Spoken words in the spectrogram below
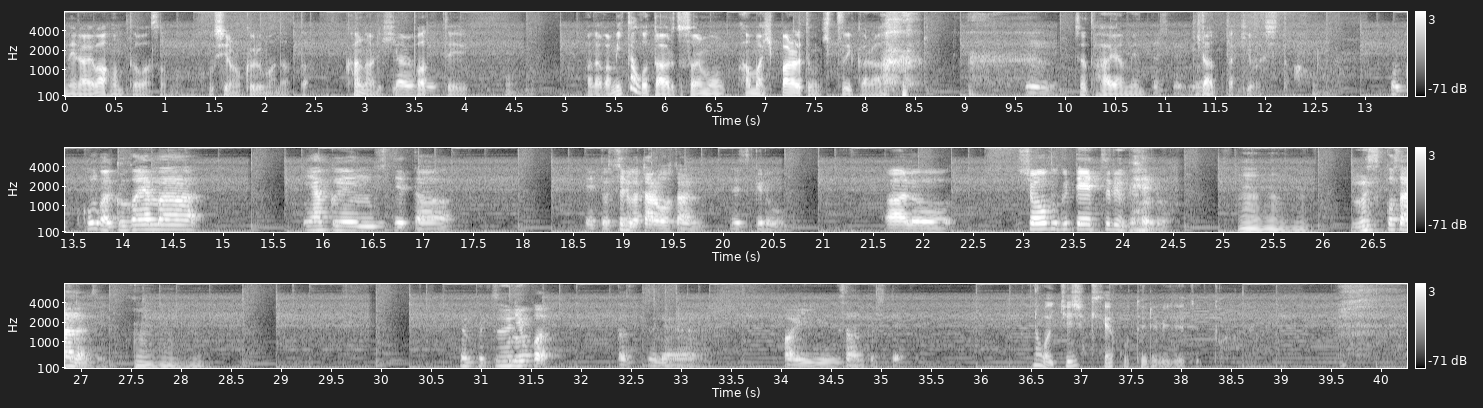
狙いは本当はその後ろの車だった。かなり引っ張って、うん。まあ、だから見たことあるとそれもあんま引っ張られてもきついから。うん。ちょっと早めだった気はした。今回久我山役演じてたえっと駿河太郎さんですけどあの笑福亭鶴瓶のうんうん息子さんなんですよ。うんうんうん。普通に良かったっすね。俳優さんとして。なんか一時期結構テレビ出て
